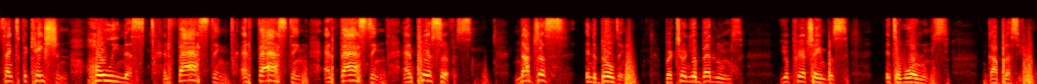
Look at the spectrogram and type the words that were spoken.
sanctification, holiness, and fasting, and fasting, and fasting, and prayer service. Not just in the building, but turn your bedrooms, your prayer chambers into war rooms. God bless you.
